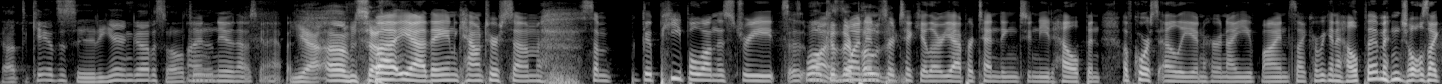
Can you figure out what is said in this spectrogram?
Got to Kansas City and got assaulted. I knew that was going to happen. Yeah. Um. So But yeah, they encounter some some good people on the streets. uh, Well, 'cause they're one in particular, yeah, pretending to need help, and of course Ellie in her naive mind is like, "Are we gonna help him?" And Joel's like,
